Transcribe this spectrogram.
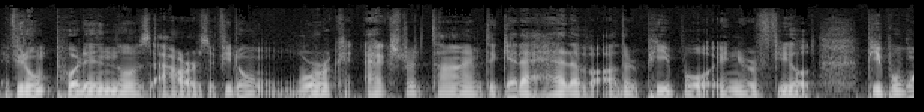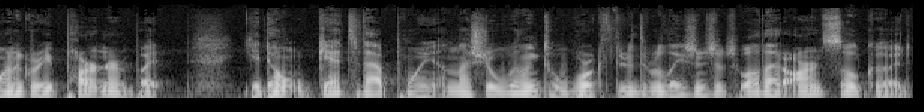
if you don't put in those hours if you don't work extra time to get ahead of other people in your field people want a great partner but you don't get to that point unless you're willing to work through the relationships well that aren't so good.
